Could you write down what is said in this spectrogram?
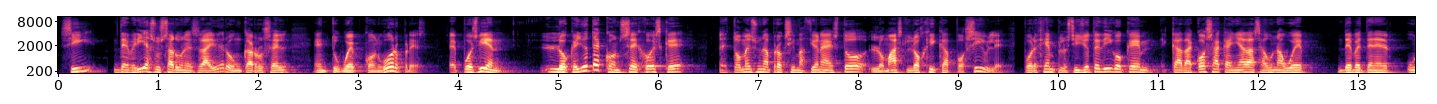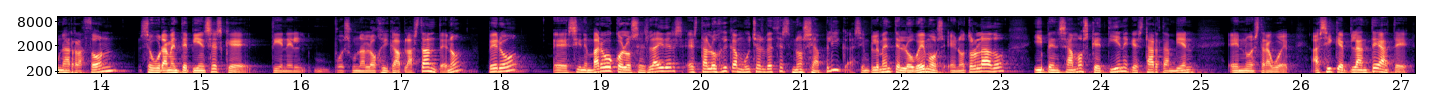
si deberías usar un slider o un carrusel en tu web con WordPress. Eh, pues bien, lo que yo te aconsejo es que eh, tomes una aproximación a esto lo más lógica posible. Por ejemplo, si yo te digo que cada cosa que añadas a una web debe tener una razón. Seguramente pienses que tiene pues una lógica aplastante, ¿no? Pero eh, sin embargo, con los sliders esta lógica muchas veces no se aplica, simplemente lo vemos en otro lado y pensamos que tiene que estar también en nuestra web. Así que planteate,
